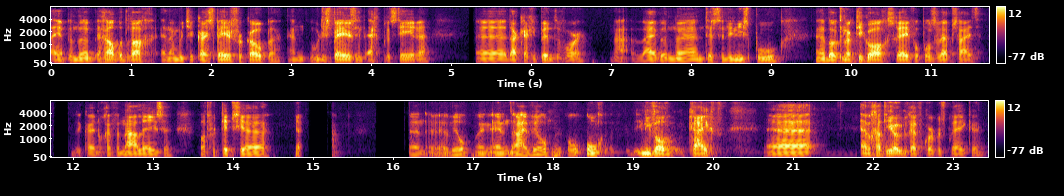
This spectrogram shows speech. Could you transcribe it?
je hebt een eh, geldbedrag en daar moet je, kan je spelers verkopen. En hoe die spelers in het echt presteren, eh, daar krijg je punten voor. Nou, wij hebben een tussenliniespool. En we hebben ook een artikel al geschreven op onze website. Daar kan je nog even nalezen wat voor tips je, ja, En wil. En, en hij wil. in ieder geval krijgt. En we gaan het hier ook nog even kort bespreken.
